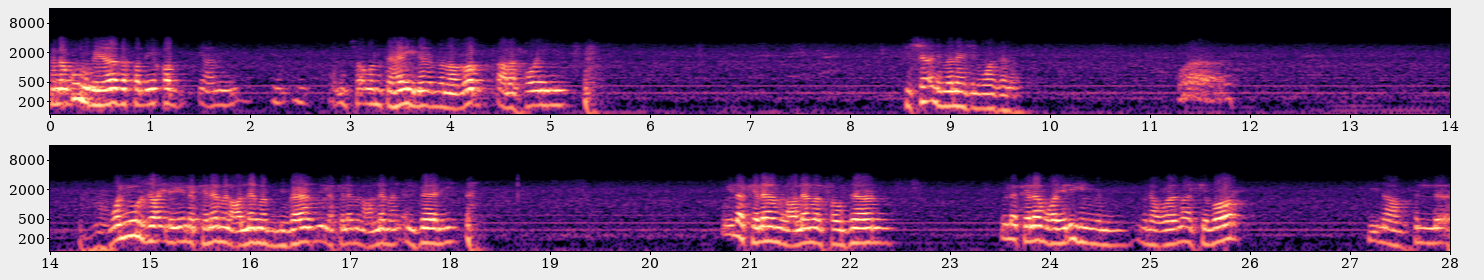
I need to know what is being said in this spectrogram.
فنقول بهذا قد قد يعني إن شاء الله انتهينا من الرد على الحويني في شأن منهج الموازنات و وليرجع إلى إلى كلام العلامة ابن باز وإلى كلام العلامة الألباني وإلى كلام العلامة الفوزان وإلى كلام غيرهم من من العلماء الكبار. في نعم في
